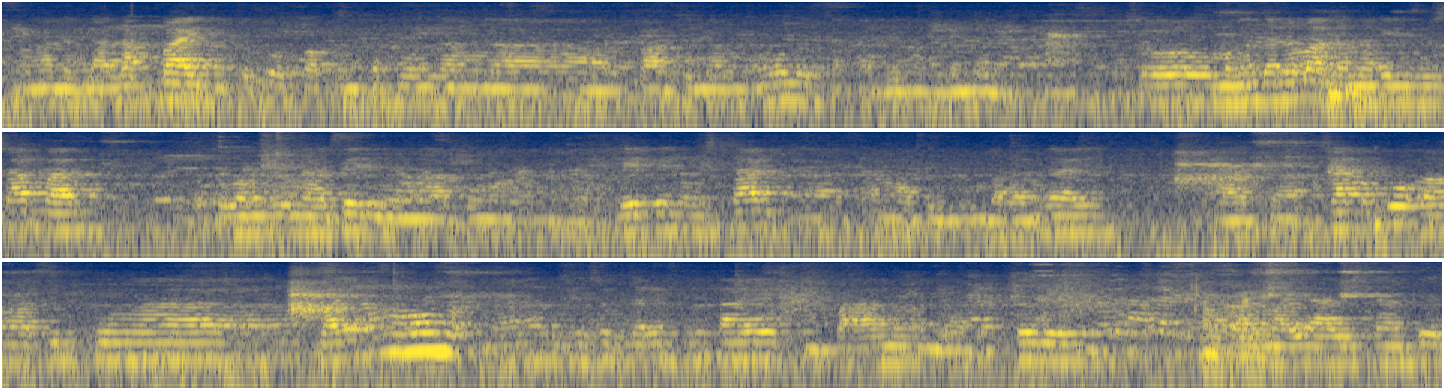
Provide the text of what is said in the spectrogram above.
mga naglalakbay dito po papunta po ng uh, parte ng Angulo at saka din ng Liman. So maganda naman ang naging usapan. Tutuwang po natin yung uh, pong jefe ng SCAD at ang ating pong barangay. At uh, kasama po ang ating pong uh, bayan ng Mahuno na nagsusub na rin po tayo kung paano ang dapat gawin para Okay. maiayos natin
